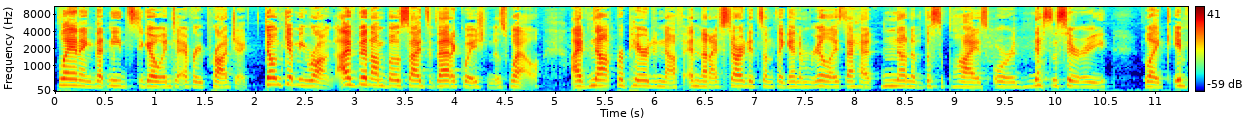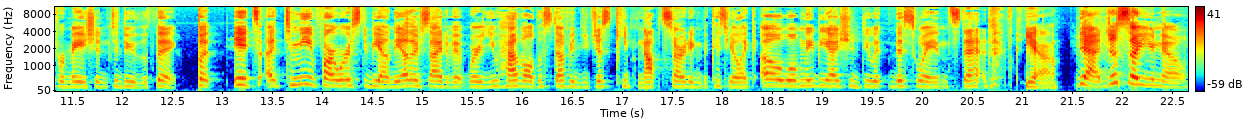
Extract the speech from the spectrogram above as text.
planning that needs to go into every project. Don't get me wrong, I've been on both sides of that equation as well. I've not prepared enough, and then I've started something and I realized I had none of the supplies or necessary like information to do the thing. But it's uh, to me far worse to be on the other side of it where you have all the stuff and you just keep not starting because you're like, "Oh, well maybe I should do it this way instead." Yeah. yeah, just so you know.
